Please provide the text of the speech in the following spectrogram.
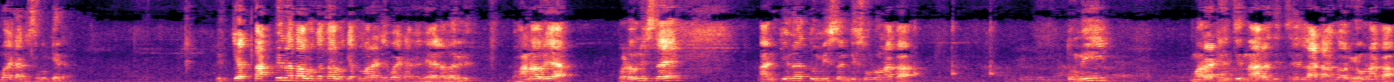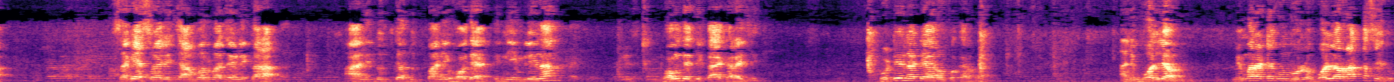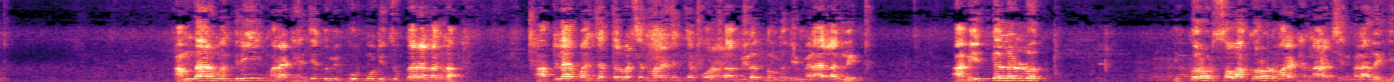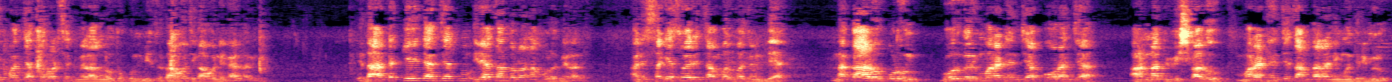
बैठका सुरू केल्या. इतक्या ताकदीनं तालुका तालुक्यात मराठी बैठका घ्यायला लागले. भानावर या. फडणवीस साहेब आणखीन तुम्ही संधी सोडू नका. तुम्ही मराठ्यांची नाराजीची लाट अंगावर घेऊ नका. सगळ्या सोयरींची अंमलबजावणी करा. आणि दूध का दूध पाणी हो द्या. ती नेमली ना होऊन द्या ती काय करायची. खोटे नाटे आरोप करतात. आणि बोलल्यावर मी मराठ्याकडून बोललो बोलल्यावर राग कसा येतो? आमदार मंत्री मराठ्यांचे तुम्ही खूप मोठी चूक करायला लागला. आपल्या पंच्याहत्तर वर्षात मराठ्यांच्या पोराला मिळत नव्हतं ते मिळायला लागले. आम्ही इतकं लढलो. की करोड सव्वा करोड मराठ्यांना आरक्षण मिळालंय. जे पंच्याहत्तर वर्षात मिळालं नव्हतं कुणबीचं गावाची गावं निघायला लागली. हे दहा टक्के त्यांच्यात याच आंदोलनामुळे मिळाले. आणि सगळ्या सोयरींची अंमलबजावणी द्या. नका आळ पडून गोरगरीब मराठ्यांच्या पोरांच्या अन्नात विष घालू मराठ्यांचेच आमदार आणि मंत्री मिळू.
